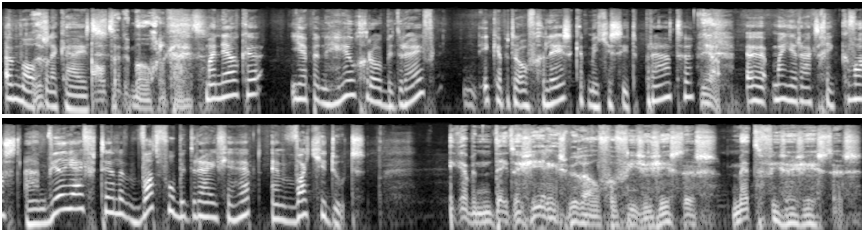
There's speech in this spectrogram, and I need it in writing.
Een mogelijkheid. altijd een mogelijkheid. Maar Nelke, je hebt een heel groot bedrijf. Ik heb het erover gelezen, ik heb met je zitten praten. Ja. Eh, maar je raakt geen kwast aan. Wil jij vertellen wat voor bedrijf je hebt en wat je doet? Ik heb een detacheringsbureau voor visagistes, met visagistes,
